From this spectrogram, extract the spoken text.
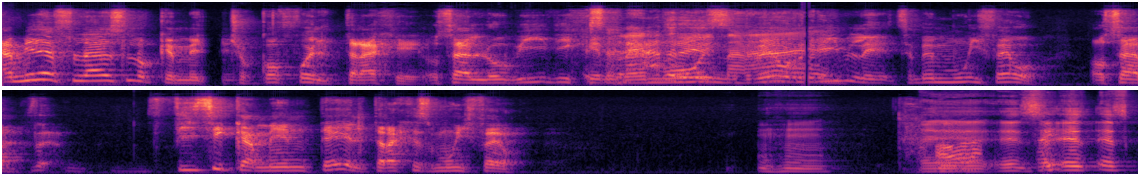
a mí de Flash lo que me chocó fue el traje. O sea, lo vi y dije, Se ve "Madre, muy se mal". ve horrible, se ve muy feo. O sea, físicamente el traje es muy feo. ujú. Eh, es, es- es-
